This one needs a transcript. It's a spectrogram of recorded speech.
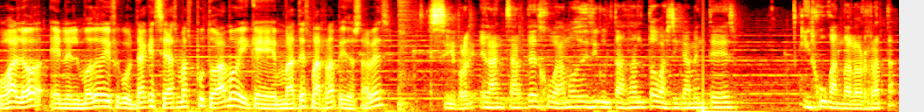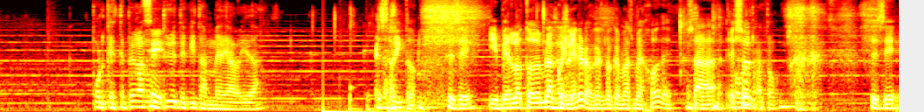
juégalo en el modo de dificultad que seas más puto amo y que mates más rápido, ¿sabes? Sí, porque el Uncharted jugar modo de dificultad alto básicamente es ir jugando a los rata. Porque te pegan un tiro y te quitan media vida. Exacto. Sí, sí. Y verlo todo en blanco y negro, que es lo que más me jode. O sea, eso. El rato. Sí, sí.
